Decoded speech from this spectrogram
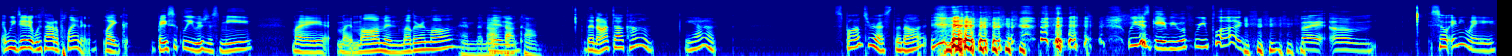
And we did it without a planner. Like basically it was just me my my mom and mother-in-law and the and- knot.com the knot.com yeah. Sponsor us the knot. We just gave you a free plug. But um so anyway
